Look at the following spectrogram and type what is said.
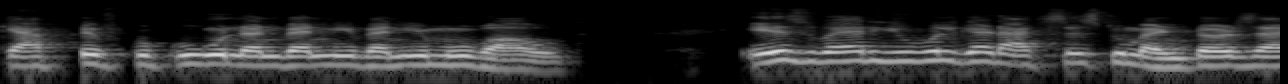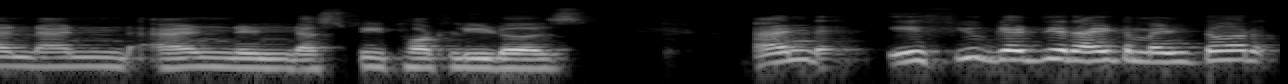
captive cocoon and when you when you move out is where you will get access to mentors and and and industry thought leaders. And if you get the right mentor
